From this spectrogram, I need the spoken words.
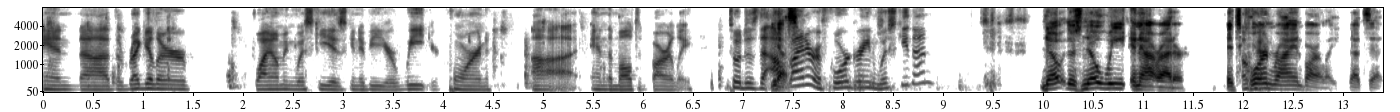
and uh, the regular Wyoming whiskey is going to be your wheat, your corn, uh, and the malted barley. So does the yes. Outrider a four grain whiskey then? No, there's no wheat in Outrider. It's okay. corn, rye, and barley. That's it.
